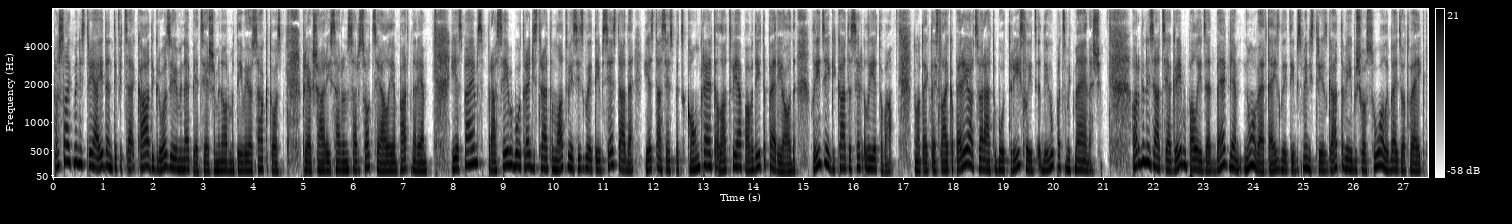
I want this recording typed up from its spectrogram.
Pašlaik ministrijā identificē, kādi grozījumi nepieciešami normatīvajos aktos. Priekšā arī sarunas ar sociālajiem partneriem. Iespējams, prasība būt reģistrētam Latvijas izglītības iestādē iestāsies pēc konkrēta Latvijā pavadīta perioda, līdzīgi kā tas ir Lietuvā. Noteiktais laika periods varētu būt 3 līdz 12 mēneši. Organizācijā gribu palīdzēt bēgļiem novērtē izglītības ministrijas gatavību šo soli beidzot veikt.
